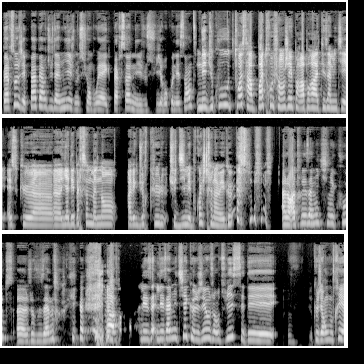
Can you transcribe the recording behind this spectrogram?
Perso, j'ai pas perdu d'amis et je me suis embrouillée avec personne et je suis reconnaissante. Mais du coup, toi, ça a pas trop changé par rapport à tes amitiés. Est-ce que il euh, euh, y a des personnes maintenant avec du recul, tu te dis mais pourquoi je traîne avec eux? Alors à tous les amis qui m'écoutent, je vous aime. non, les, les amitiés que j'ai aujourd'hui, c'est des que j'ai rencontrés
